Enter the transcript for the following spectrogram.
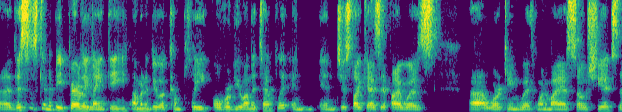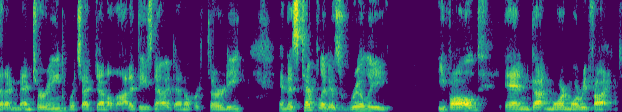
Uh, this is going to be fairly lengthy. I'm going to do a complete overview on the template and, and just like as if I was uh, working with one of my associates that I'm mentoring, which I've done a lot of these now, I've done over 30. And this template has really evolved and gotten more and more refined.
